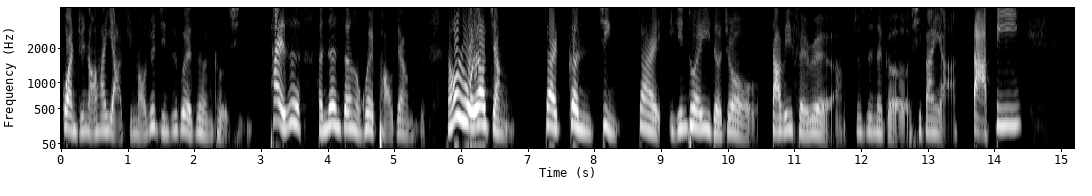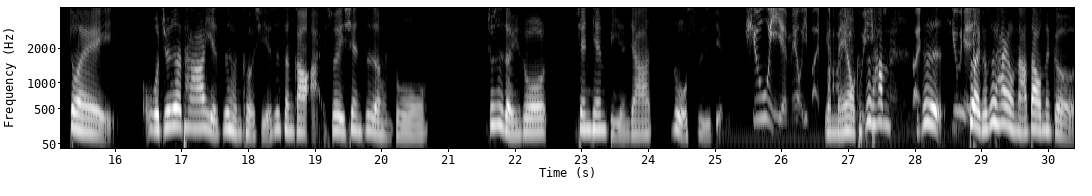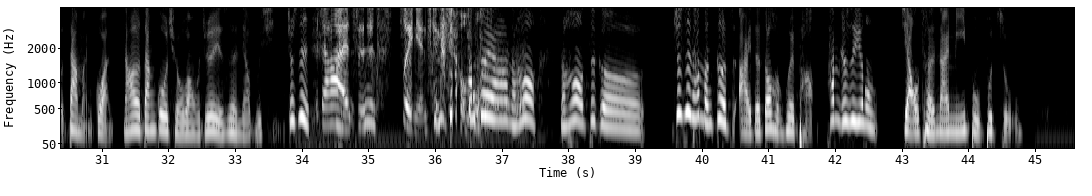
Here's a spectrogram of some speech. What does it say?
冠军，然后他亚军嘛，我觉得景之龟也是很可惜。他也是很认真、很会跑这样子。然后，如果要讲在更近，在已经退役的，就达维菲瑞尔啊，就是那个西班牙打 B。对，我觉得他也是很可惜，也是身高矮，所以限制了很多，就是等于说先天比人家。弱势一点，Huey 也没有一百，也没有。可是他们，可是对，可是他有拿到那个大满贯，然后当过球王，我觉得也是很了不起。就是，而且他还是 最年轻的球王。对啊，然后，然后这个就是他们个子矮的都很会跑，他们就是用脚程来弥补不足。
